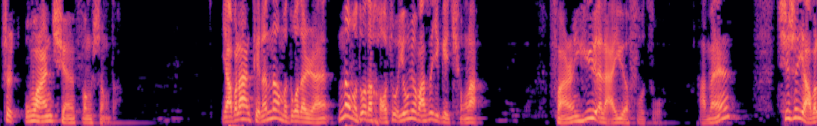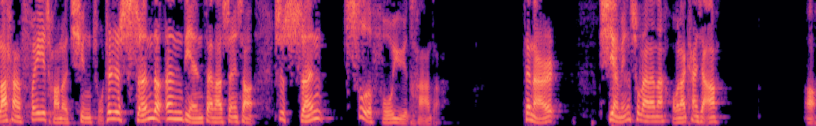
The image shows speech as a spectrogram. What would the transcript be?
是完全丰盛的。亚伯拉罕给了那么多的人，那么多的好处，有没有把自己给穷了？反而越来越富足。阿门。其实亚伯拉罕非常的清楚，这是神的恩典在他身上，是神赐福于他的。在哪儿显明出来了呢？我们来看一下啊，啊，《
